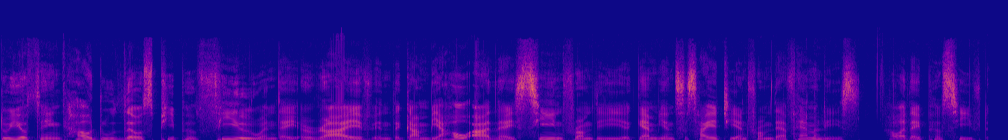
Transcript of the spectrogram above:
do you think? How do those people feel when they arrive in the Gambia? How are they seen from the Gambian society and from their families? How are they perceived?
